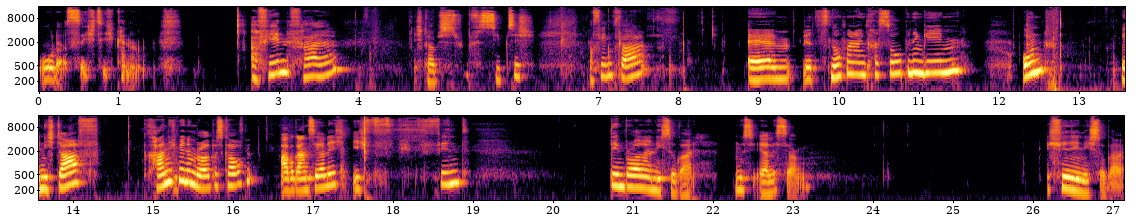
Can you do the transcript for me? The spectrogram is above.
oder 60, keine Ahnung. Auf jeden Fall, ich glaube 70, auf jeden Fall ähm, wird es nochmal ein krasses Opening geben. Und wenn ich darf, kann ich mir den Brawl Pass kaufen. Aber ganz ehrlich, ich finde den Brawler nicht so geil. Muss ich ehrlich sagen. Ich finde ihn nicht so geil.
